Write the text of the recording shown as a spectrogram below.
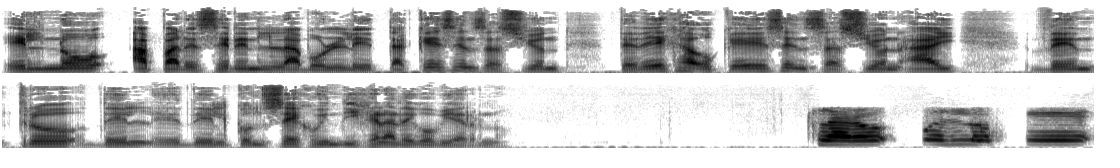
el no aparecer en la boleta. ¿Qué sensación te deja o qué sensación hay dentro del, eh, del Consejo Indígena de Gobierno? Claro, pues lo que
